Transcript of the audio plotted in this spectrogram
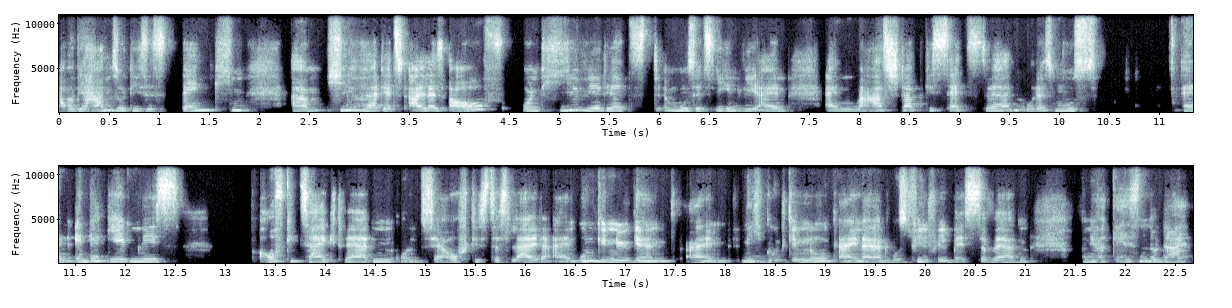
Aber wir haben so dieses Denken, ähm, hier hört jetzt alles auf und hier wird jetzt, muss jetzt irgendwie ein, ein Maßstab gesetzt werden oder es muss ein Endergebnis aufgezeigt werden und sehr oft ist das leider ein ungenügend, ein nicht mhm. gut genug, ein, ein du musst viel, viel besser werden. Und wir vergessen total,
